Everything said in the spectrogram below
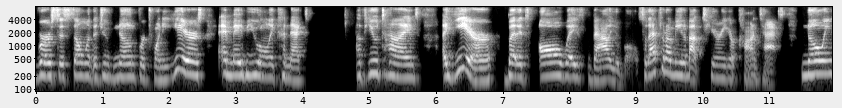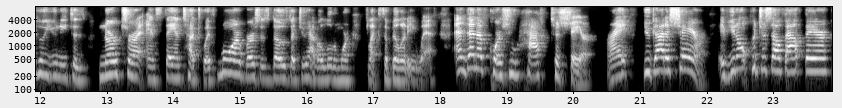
versus someone that you've known for 20 years and maybe you only connect a few times a year, but it's always valuable. So that's what I mean about tiering your contacts, knowing who you need to nurture and stay in touch with more versus those that you have a little more flexibility with. And then, of course, you have to share, right? You got to share. If you don't put yourself out there,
